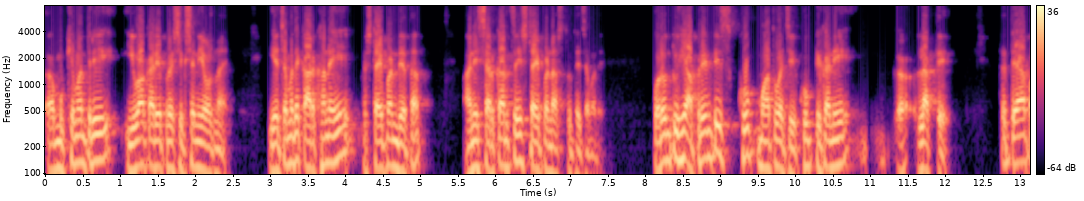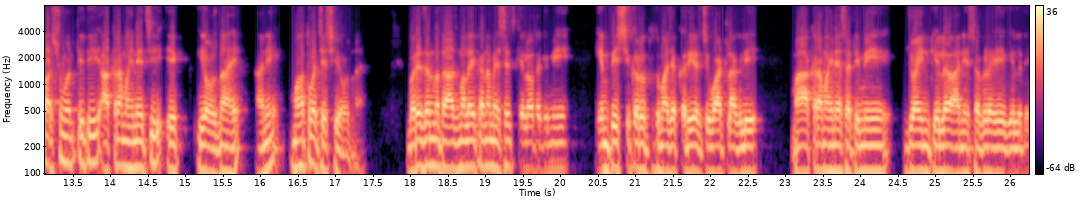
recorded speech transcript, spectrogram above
मुख्यमंत्री युवा कार्य प्रशिक्षण योजना आहे. याच्यामध्ये कारखानेही स्टायपंड देतात आणि सरकारचंही स्टायपंड असतो त्याच्यामध्ये. परंतु ही अप्रेंटिस खूप महत्वाची खूप ठिकाणी लागते. तर त्या पार्श्वभूमीवरती ती अकरा महिन्याची एक योजना आहे आणि महत्वाची अशी योजना आहे. बरेच जण म्हणतात आज मला एकानं मेसेज केला होता की मी एमपीएससी करत होतो माझ्या करिअरची वाट लागली. मग अकरा महिन्यासाठी मी जॉईन केलं आणि सगळं हे गेलं ते.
